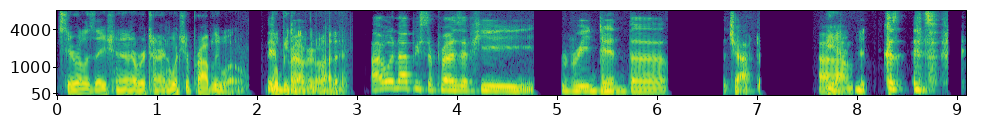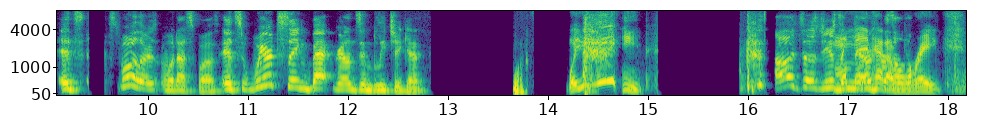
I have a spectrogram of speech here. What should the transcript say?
serialization and a return, which it probably will. It We'll be talking will. about it. I would not be surprised if he redid the the chapter. Yeah, Um, because it's it's spoilers. Well, not spoilers. It's weird seeing backgrounds in Bleach again. what do you mean? I was just used My to man had characters a break.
